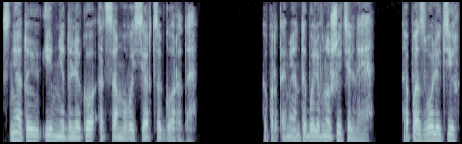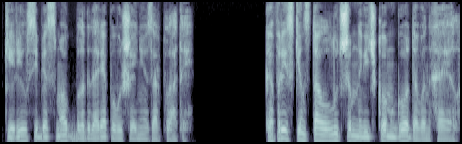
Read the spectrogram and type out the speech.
снятую им недалеко от самого сердца города. Апартаменты были внушительные, а позволить их Кирилл себе смог благодаря повышению зарплаты. Каприскин стал лучшим новичком года в НХЛ,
